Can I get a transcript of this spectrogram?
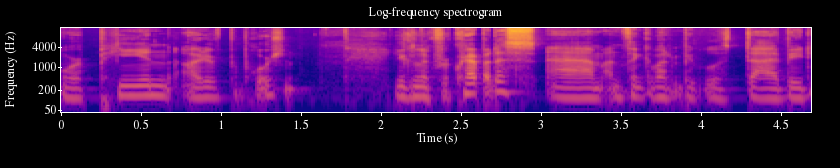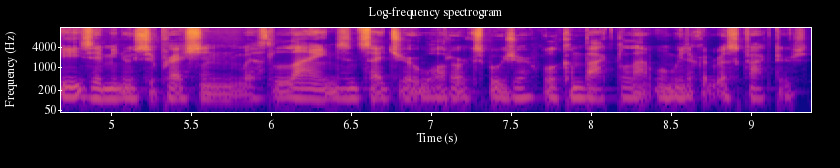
or pain out of proportion you can look for crepitus um, and think about it in people with diabetes, immunosuppression, with lines inside your water exposure. We'll come back to that when we look at risk factors.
